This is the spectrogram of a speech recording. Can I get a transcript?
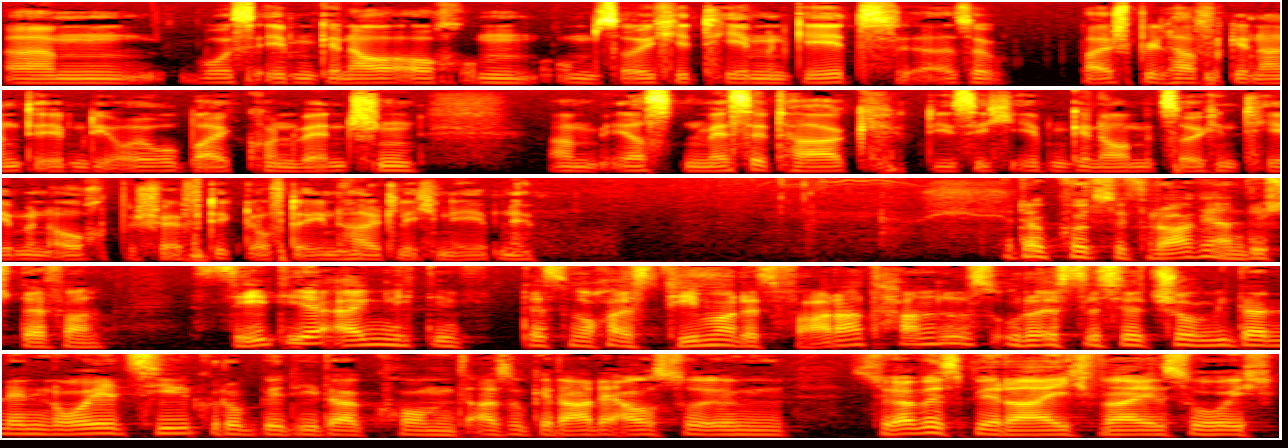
ähm, wo es eben genau auch um, um solche Themen geht. Also beispielhaft genannt eben die Eurobike Convention, am ersten Messetag, die sich eben genau mit solchen Themen auch beschäftigt auf der inhaltlichen Ebene. Ich hätte eine kurze Frage an dich, Stefan. Seht ihr eigentlich das noch als Thema des Fahrradhandels oder ist das jetzt schon wieder eine neue Zielgruppe, die da kommt? Also gerade auch so im Servicebereich, weil so ich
